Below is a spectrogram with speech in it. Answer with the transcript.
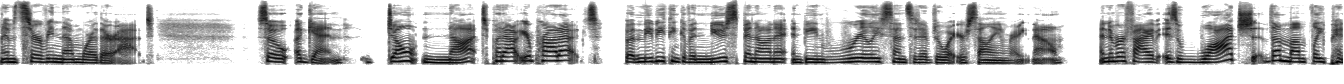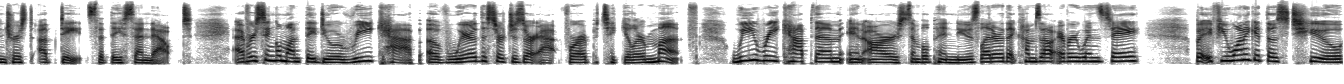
and serving them where they're at. So, again, don't not put out your product, but maybe think of a new spin on it and being really sensitive to what you're selling right now. And number five is watch the monthly Pinterest updates that they send out. Every single month, they do a recap of where the searches are at for a particular month. We recap them in our Simple Pin newsletter that comes out every Wednesday. But if you want to get those too,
